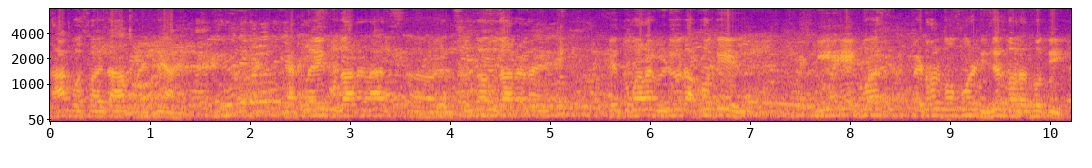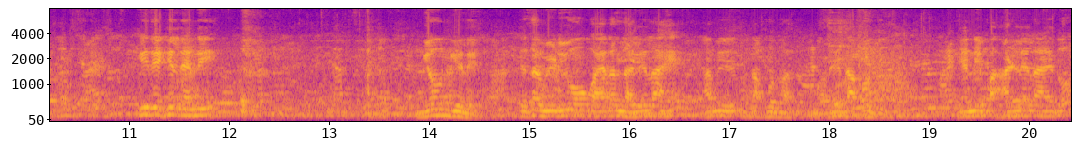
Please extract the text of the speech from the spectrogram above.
धाक बसवायचा हा प्रयत्न आहे. त्यातलं एक उदाहरण आज सुंदर उदाहरण आहे. हे तुम्हाला व्हिडिओ दाखवतील की एक बस पेट्रोल पंपवर डिझेल भरत होती. ती देखील त्यांनी घेऊन गेले. त्याचा व्हिडिओ व्हायरल झालेला आहे. आम्ही दाखवतो आता. तुम्हाला हे दाखवतो. यांनी पा आणलेला आहे तो.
